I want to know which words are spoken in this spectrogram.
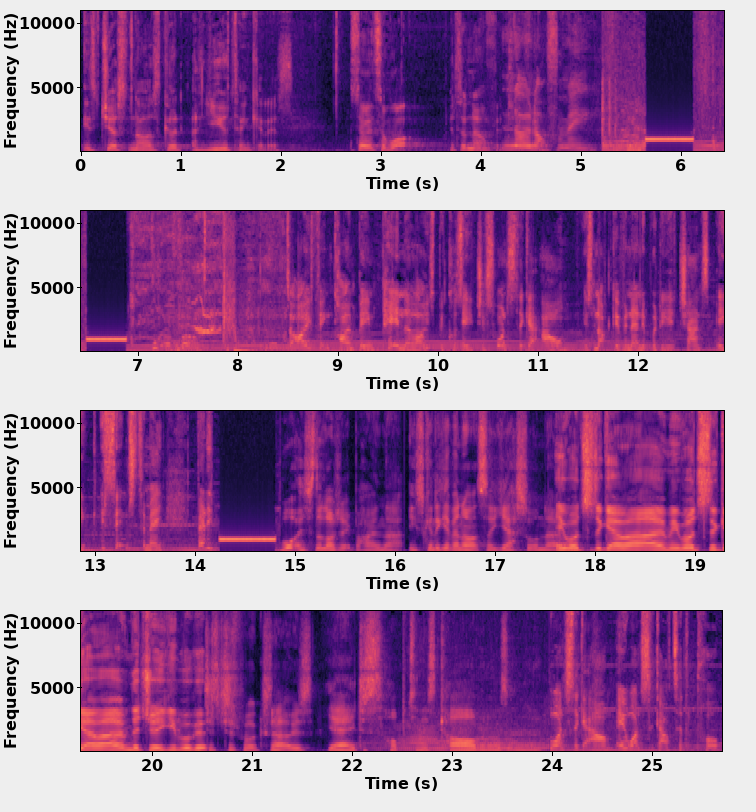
It's just not as good as you think it is. So it's a what? It's a no. No, not for me. So I think I'm being penalised because he just wants to get home. He's not giving anybody a chance. He, it seems to me very What is the logic behind that? He's going to give an answer yes or no. He wants to go home. He wants to go home. The cheeky bugger. just just walks out. As, yeah, he just hopped in his car when I was in there. He wants to get home. He wants to go to the pub,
